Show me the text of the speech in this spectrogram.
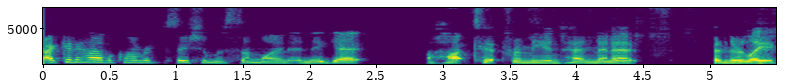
i could have a conversation with someone and they get a hot tip from me in 10 minutes and they're like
